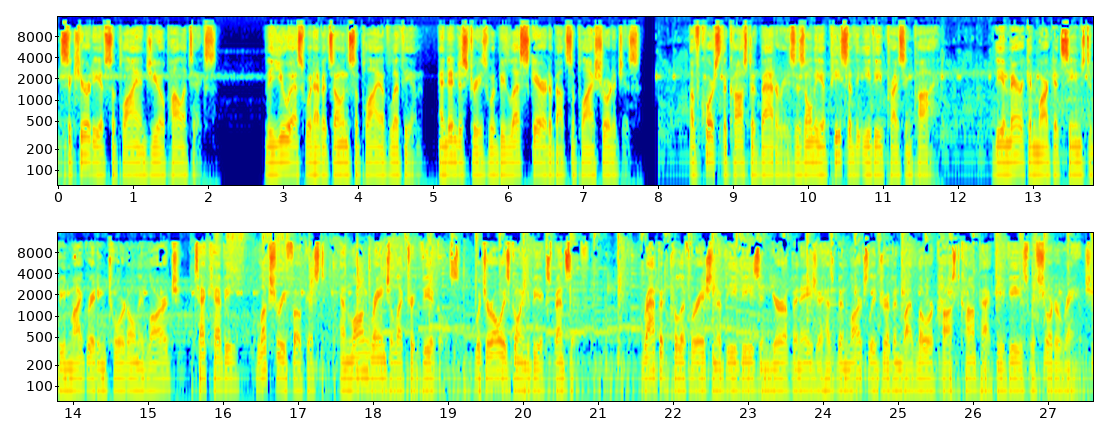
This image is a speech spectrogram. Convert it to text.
security of supply, and geopolitics. The US would have its own supply of lithium, and industries would be less scared about supply shortages. Of course, the cost of batteries is only a piece of the EV pricing pie. The American market seems to be migrating toward only large, tech heavy, luxury focused, and long range electric vehicles, which are always going to be expensive. Rapid proliferation of EVs in Europe and Asia has been largely driven by lower cost compact EVs with shorter range.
